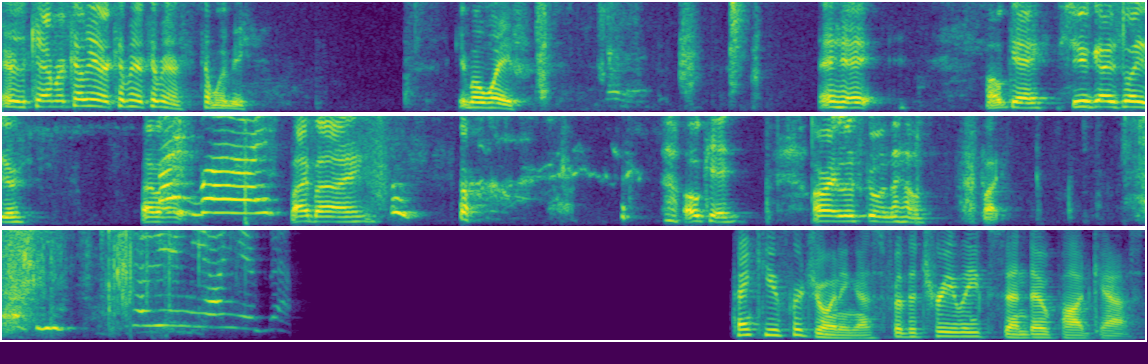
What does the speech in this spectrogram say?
There's a camera. Come here. Come here. Come here. Come with me. Give him a wave. Hey, hey. Okay. See you guys later. Bye bye. Bye bye. Bye bye. okay. All right, let's go in the house. Bye. Putting me on your back. Thank you for joining us for the Treeleaf Zendo podcast.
